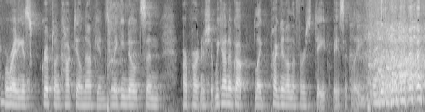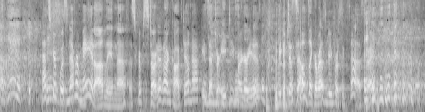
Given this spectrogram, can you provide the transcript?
we're writing a script on cocktail napkins, making notes, and our partnership. We kind of got like pregnant on the first date, basically. that script was never made, oddly enough. A script started on cocktail napkins after 18 margaritas. I mean, it just sounds like a recipe for success, right?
